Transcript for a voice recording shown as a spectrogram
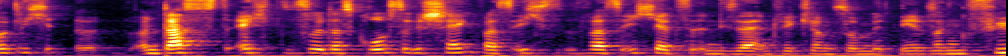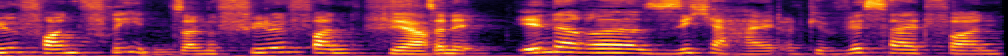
wirklich, äh, und das ist echt so das große Geschenk, was ich, was ich jetzt in dieser Entwicklung so mitnehme, so ein Gefühl von Frieden, so ein Gefühl von, ja. so eine innere Sicherheit und Gewissheit von,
